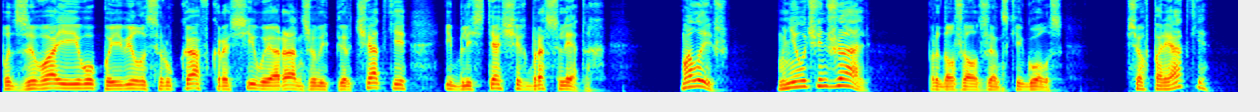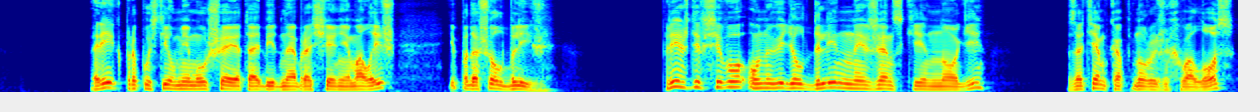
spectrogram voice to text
Подзывая его, появилась рука в красивой оранжевой перчатке и блестящих браслетах. «Малыш, мне очень жаль», — продолжал женский голос. «Все в порядке?» Рик пропустил мимо ушей это обидное обращение «малыш» и подошел ближе. Прежде всего он увидел длинные женские ноги, затем копну рыжих волос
